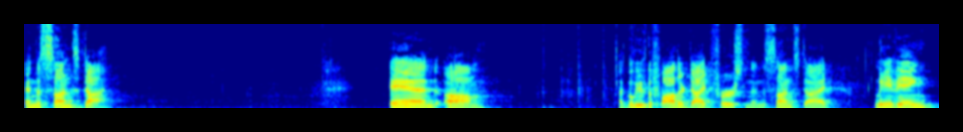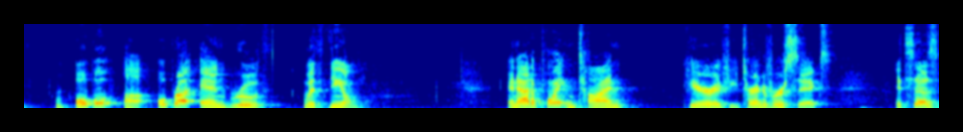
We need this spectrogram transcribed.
and the sons died. And um, I believe the father died first, and then the sons died, leaving Orpah, uh, Orpah and Ruth with Naomi. And at a point in time here, if you turn to verse 6, it says,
